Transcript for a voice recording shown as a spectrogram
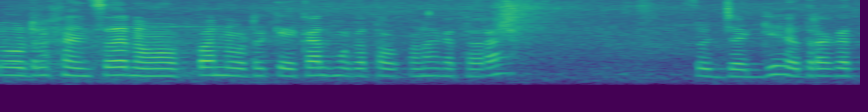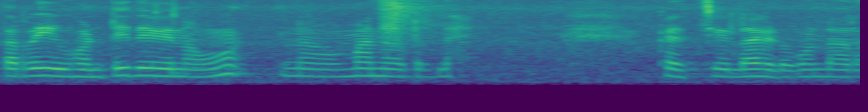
ನೋಡ್ರಿ ಫ್ರೆಂಡ್ಸ ನಮ್ಮಪ್ಪ ನೋಡ್ರಿ ಕೈಕಾಲು ಮಗ ತೊಳ್ಕೊಳಕತ್ತಾರ ಸೊ ಜಗ್ಗಿ ಹೆದ್ರಾಕತ್ತಾರ ರೀ ಈಗ ಹೊಂಟಿದ್ದೀವಿ ನಾವು ನಮ್ಮಮ್ಮ ನೋಡ್ರಲ್ಲೇ ಕಚ್ಚಿಲ್ಲ ಹಿಡ್ಕೊಂಡಾರ.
